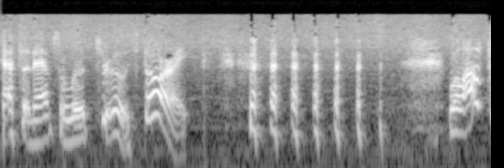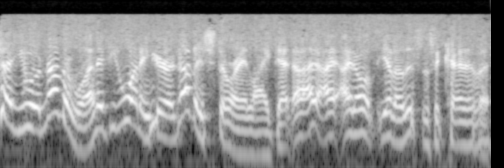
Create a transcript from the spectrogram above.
That's an absolute true story. well, I'll tell you another one if you want to hear another story like that. I, I, I don't, you know, this is a kind of a,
